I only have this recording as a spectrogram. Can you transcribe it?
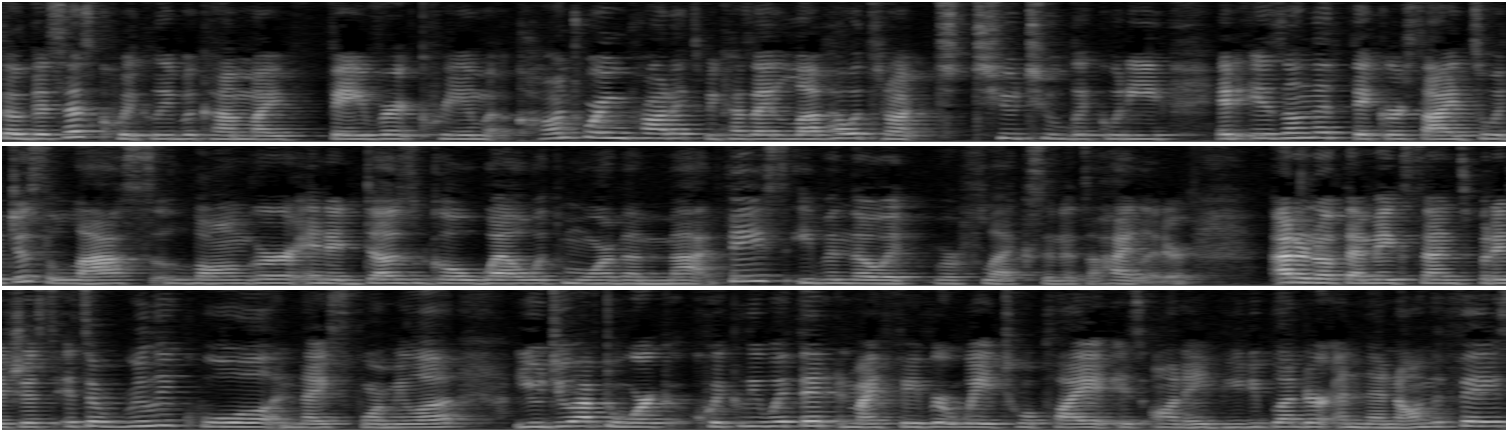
So this has quickly become my favorite cream contouring product because I love how it's not too, too liquidy. It is on the thicker side, so it just lasts longer and it does go well with more of a matte face, even though it reflects and it's a highlighter. I don't know if that makes sense, but it's just, it's a really cool, nice formula. You do have to work quickly with it, and my favorite way to apply it is on a beauty blender and then on the face.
